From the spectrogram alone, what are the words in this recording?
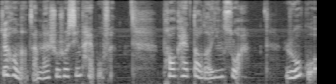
最后呢，咱们来说说心态部分。抛开道德因素啊，如果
